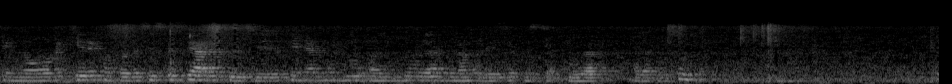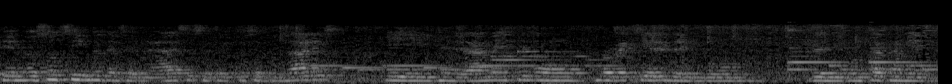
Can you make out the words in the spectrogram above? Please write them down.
que no requiere controles especiales, pero si ella tiene algún duda, alguna molestia, pues que acuda a la consulta. Eh, no son signos de enfermedades o efectos secundarios y generalmente no, no requieren de ningún, de ningún tratamiento.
